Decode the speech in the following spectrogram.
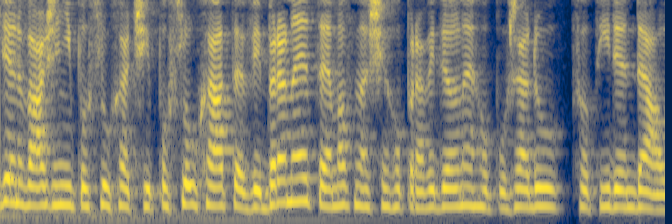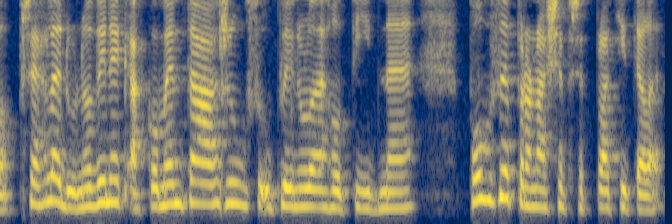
den, vážení posluchači. Posloucháte vybrané téma z našeho pravidelného pořadu Co týden dál. Přehledu novinek a komentářů z uplynulého týdne pouze pro naše předplatitele.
